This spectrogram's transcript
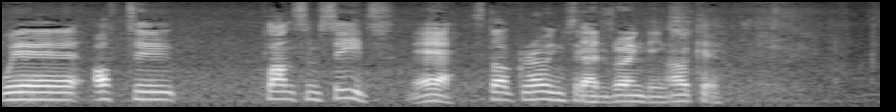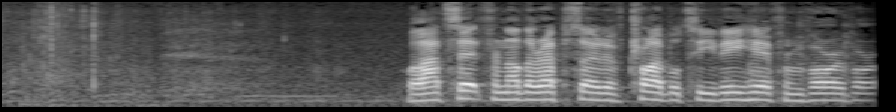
we're off to plant some seeds, Yeah, start growing things. start growing things. Okay. Well, that's it for another episode of Tribal TV here from Voro Voro.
